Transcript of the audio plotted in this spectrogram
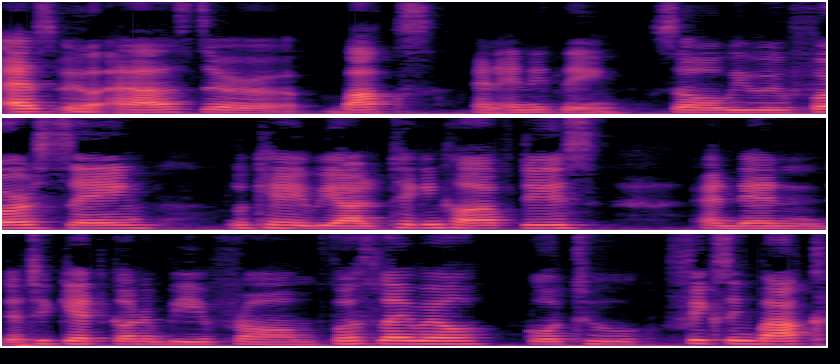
as well as the bugs and anything. So we will first saying okay we are taking care of this and then the ticket gonna be from first level go to fixing bug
